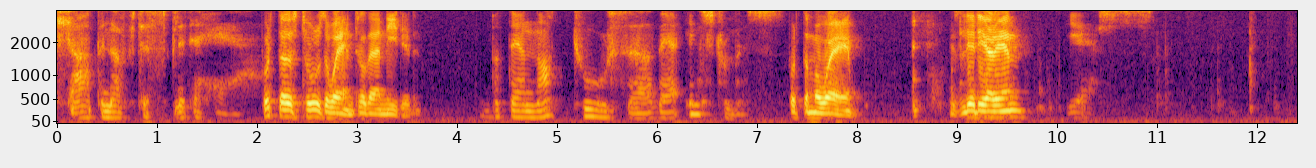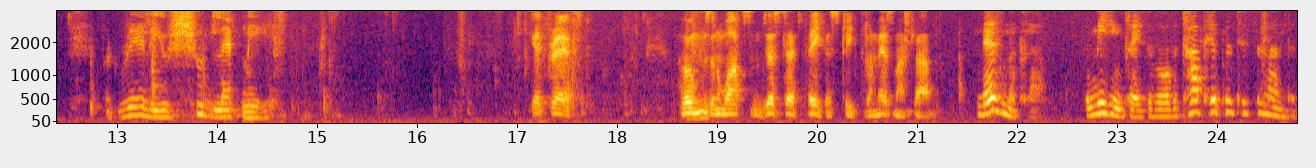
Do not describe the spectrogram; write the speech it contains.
Sharp enough to split a hair. Put those tools away until they're needed. But they're not tools, sir. They're instruments. Put them away. Is Lydia in? Yes. But really, you should let me. Get dressed. Holmes and Watson just left Baker Street for the Mesmer Club. Mesmer Club, the meeting place of all the top hypnotists in London.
